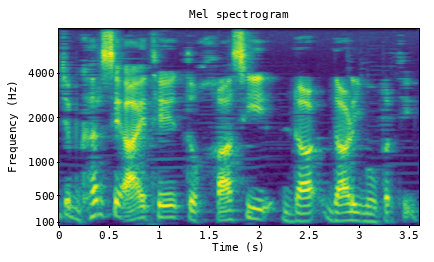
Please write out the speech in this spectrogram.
जब घर से आए थे तो खासी दाढ़ी मुँह पर थी।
